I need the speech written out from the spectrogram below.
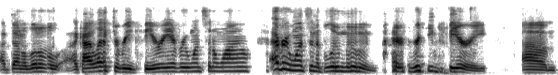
I've done a little like I like to read theory every once in a while. Every once in a blue moon, I read theory, um,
